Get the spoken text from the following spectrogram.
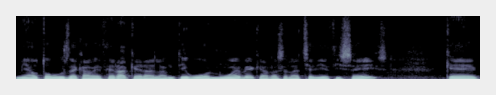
mi autobús de cabecera, que era el antiguo 9, que ahora es el H16, que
